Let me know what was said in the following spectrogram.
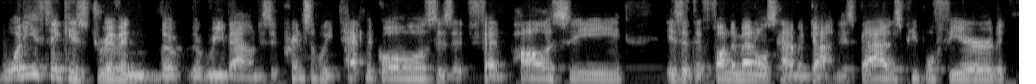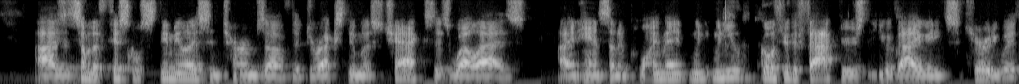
what do you think has driven the the rebound? Is it principally technicals? Is it Fed policy? Is it that fundamentals haven't gotten as bad as people feared? Uh, is it some of the fiscal stimulus in terms of the direct stimulus checks as well as uh, enhanced unemployment? When, when you go through the factors that you evaluate each security with,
